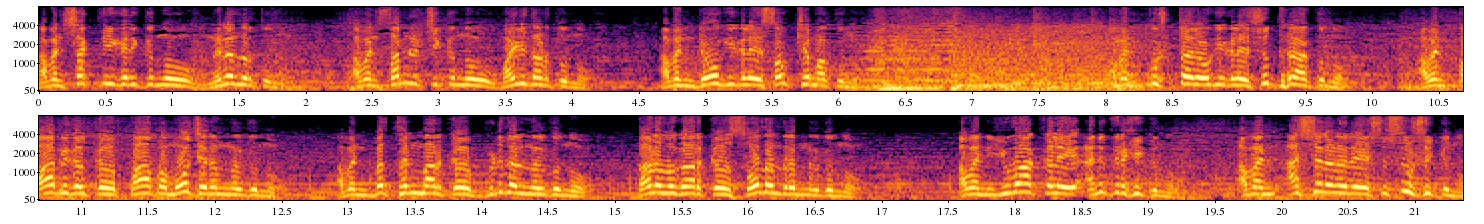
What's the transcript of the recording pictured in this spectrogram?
അവൻ ശക്തീകരിക്കുന്നു നിലനിർത്തുന്നു. അവൻ സംരക്ഷിക്കുന്നു വഴി നടത്തുന്നു. അവൻ രോഗികളെ സൗഖ്യമാക്കുന്നു. അവൻ കുഷ്ഠരോഗികളെ ശുദ്ധരാക്കുന്നു. അവൻ പാപികൾക്ക് പാപമോചനം നൽകുന്നു. അവൻ ബദ്ധന്മാർക്ക് വിടുതൽ നൽകുന്നു. തടവുകാർക്ക് സ്വാതന്ത്ര്യം നൽകുന്നു. അവൻ യുവാക്കളെ അനുഗ്രഹിക്കുന്നു. അവൻ അശരണരെ ശുശ്രൂഷിക്കുന്നു.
